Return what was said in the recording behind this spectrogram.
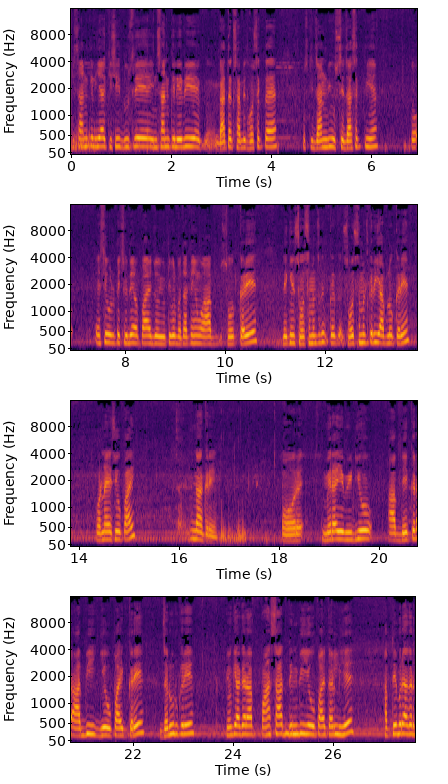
किसान के लिए या किसी दूसरे इंसान के लिए भी घातक साबित हो सकता है। उसकी जान भी उससे जा सकती है। तो ऐसे उल्टे सीधे उपाय जो यूट्यूबर बताते हैं, वो आप सोच करें, लेकिन सोच समझ कर सोच समझ कर ही आप लोग करें, वरना ऐसे उपाय ना करें। और मेरा ये वीडियो आप देखकर आप भी ये उपाय करें, ज़रूर करें, क्योंकि अगर आप पाँच सात दिन भी ये उपाय कर लिए, हफ़्ते भर अगर,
